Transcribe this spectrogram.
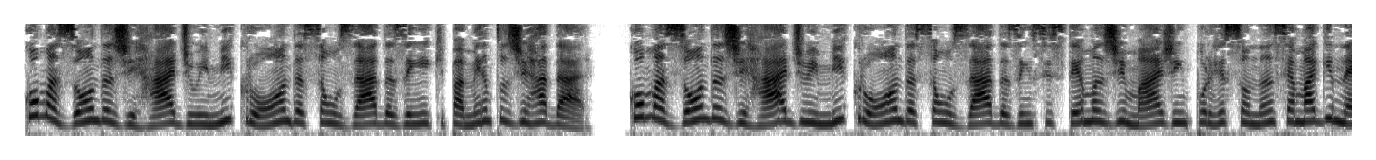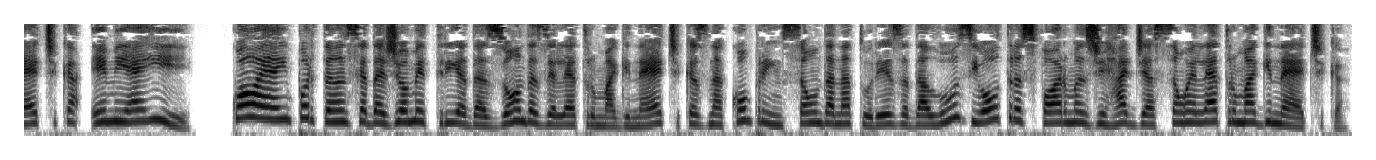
Como as ondas de rádio e microondas são usadas em equipamentos de radar? Como as ondas de rádio e microondas são usadas em sistemas de imagem por ressonância magnética, MRI. Qual é a importância da geometria das ondas eletromagnéticas na compreensão da natureza da luz e outras formas de radiação eletromagnética?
